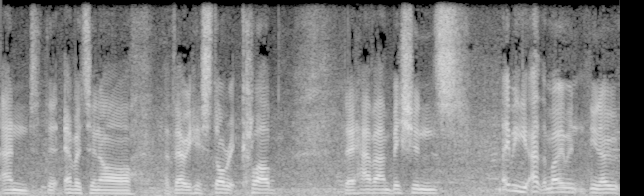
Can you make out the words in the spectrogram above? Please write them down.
and that Everton are a very historic club. They have ambitions. Maybe at the moment, you know,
